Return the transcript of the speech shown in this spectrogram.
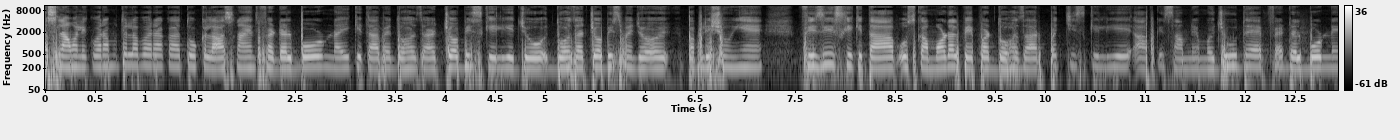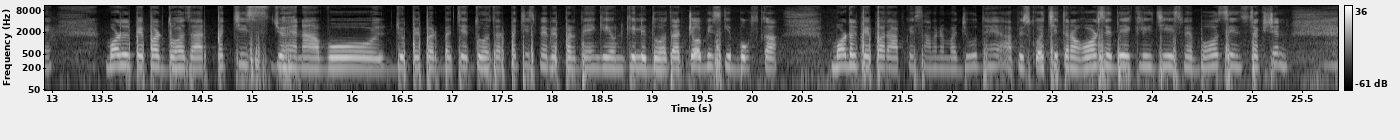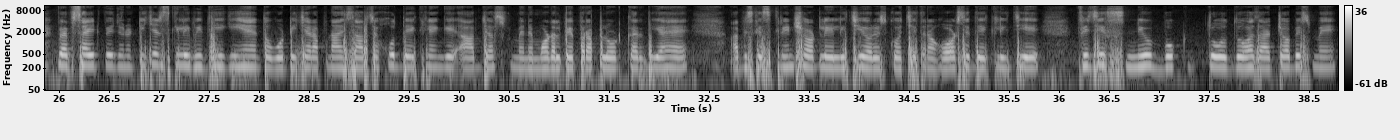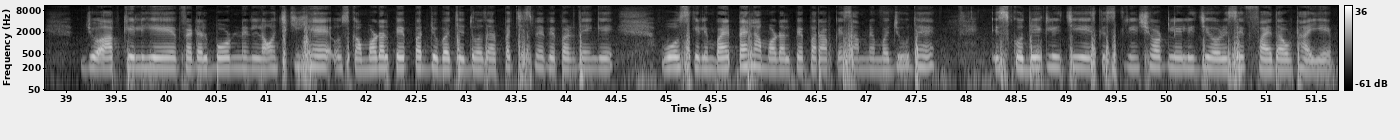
अस्सलाम वालेकुम वरहमतुल्लाहि वबरकातुहू। तो क्लास नाइन्थ फेडरल बोर्ड, नई किताबें 2024 के लिए जो 2024 में जो पब्लिश हुई हैं। फ़िज़िक्स की किताब, उसका मॉडल पेपर 2025 के लिए आपके सामने मौजूद है। फेडरल बोर्ड ने मॉडल पेपर 2025 जो है ना, वो जो पेपर बच्चे 2025 में पेपर देंगे। उनके लिए 2024 की बुक्स का मॉडल पेपर आपके सामने मौजूद है। आप इसको अच्छी तरह गौर से देख लीजिए। इसमें बहुत से इंस्ट्रक्शन वेबसाइट पे जो ना टीचर्स के लिए भी दी गई हैं तो वो टीचर अपना हिसाब से ख़ुद देख लेंगे। आप जस्ट मैंने मॉडल पेपर अपलोड कर दिया है। आप इसके स्क्रीनशॉट ले लीजिए और इसको अच्छी तरह गौर से देख लीजिए। फ़िज़िक्स न्यू बुक दो तो 2024 में जो आपके लिए फेडरल बोर्ड ने लॉन्च की है, उसका मॉडल पेपर जो बच्चे 2025 में पेपर देंगे, वो उसके लिए पहला मॉडल पेपर आपके सामने मौजूद है। इसको देख लीजिए, इसके स्क्रीनशॉट ले लीजिए और इसे फ़ायदा उठाइए।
